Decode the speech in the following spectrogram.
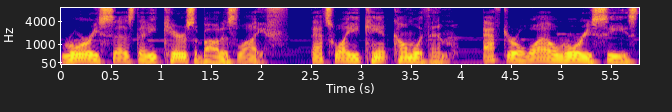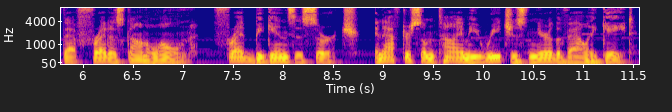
Rory says that he cares about his life. That's why he can't come with him. After a while Rory sees that Fred has gone alone. Fred begins his search, and after some time he reaches near the valley gate.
